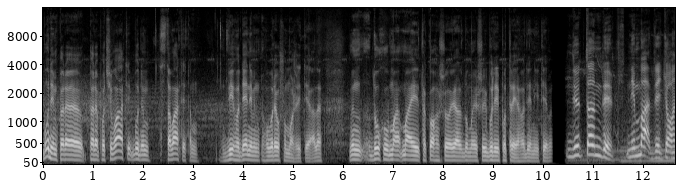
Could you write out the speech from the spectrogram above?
Будемо пере, перепочивати, будемо ставати там. Дві години він говорив, що може йти, але він духу має такого, що я думаю, що і буде і по три години йти. Не втомився, нема від чого.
